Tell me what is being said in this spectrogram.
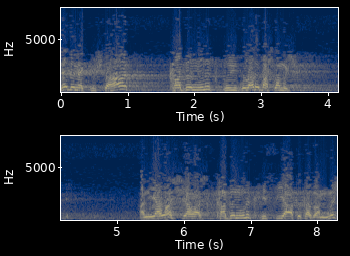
Ne demek müştehat? Kadınlık duyguları başlamış. Hani yavaş yavaş kadınlık hissiyatı kazanmış,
